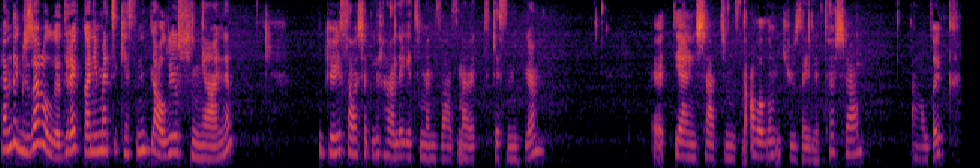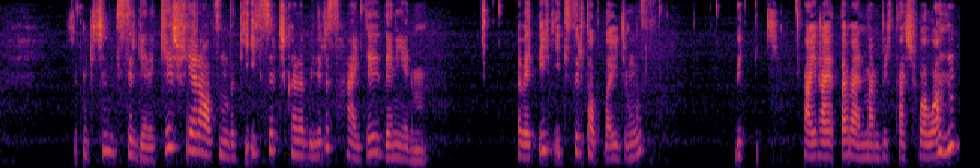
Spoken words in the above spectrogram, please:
Hem de güzel oluyor. Direkt ganimeti kesinlikle alıyorsun yani. Bu köyü savaşabilir hale getirmemiz lazım. Evet kesinlikle. Evet diğer inşaatçımızı da alalım. 250 taşa aldık. Çıkmak için iksir gerekir. Yer altındaki iksir çıkarabiliriz. Haydi deneyelim. Evet ilk iksir toplayıcımız. Diktik. Hayır hayatta vermem bir taş falan.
